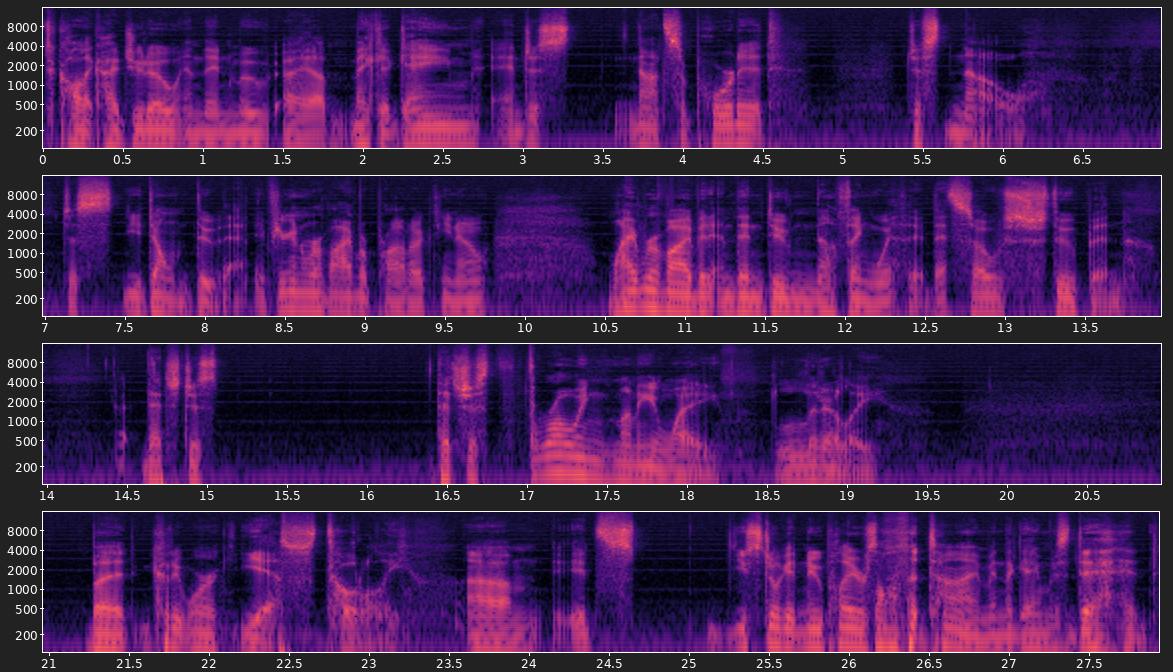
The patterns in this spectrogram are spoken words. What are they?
to call it Kaijudo, and then move uh, make a game and just not support it. Just no. Just you don't do that. If you're gonna revive a product, you know, why revive it and then do nothing with it? That's so stupid. That's just that's just throwing money away, literally. But could it work? Yes, totally. Um, it's you still get new players all the time, and the game is dead.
